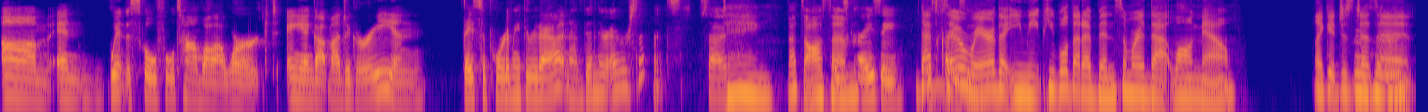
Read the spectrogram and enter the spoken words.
um, and went to school full time while I worked and got my degree. And they supported me through that, and I've been there ever since. So Dang, that's awesome. it's crazy. That's It's so rare that you meet people that have been somewhere that long now. Like it just Mhm. doesn't.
